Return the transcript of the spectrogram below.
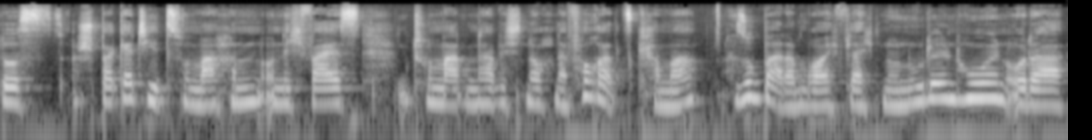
Lust, Spaghetti zu machen und ich weiß, Tomaten habe ich noch in der Vorratskammer. Super, dann brauche ich vielleicht nur Nudeln holen oder,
